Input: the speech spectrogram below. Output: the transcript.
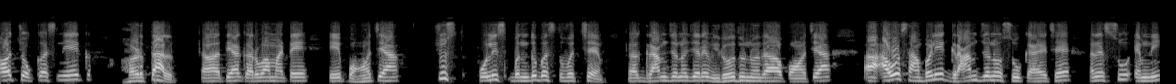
અચોક્કસની એક હડતાલ ત્યાં કરવા માટે એ પહોંચ્યા. ચુસ્ત પોલીસ બંદોબસ્ત વચ્ચે ગ્રામજનો જ્યારે વિરોધ નોંધાવા પહોંચ્યા આવો સાંભળીએ ગ્રામજનો શું કહે છે અને શું એમની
